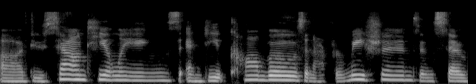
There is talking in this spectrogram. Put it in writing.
uh, do sound healings and deep combos and affirmations. And so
